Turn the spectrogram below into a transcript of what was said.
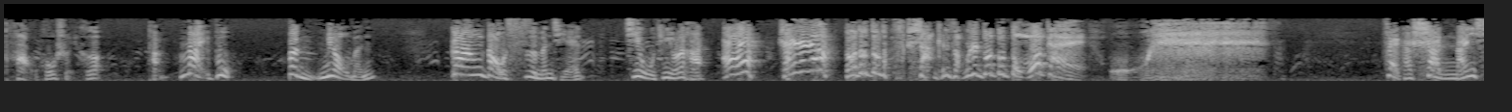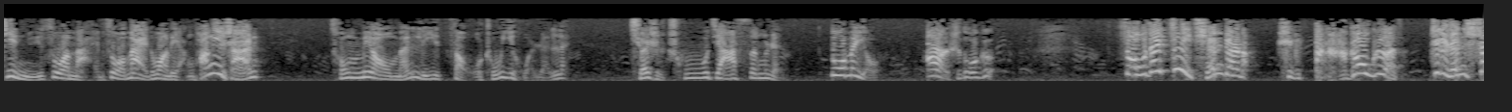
讨口水喝。他迈步奔庙门，刚到寺门前，就听有人喊：“哎哎，闪闪闪，躲躲躲躲，闪开！怎么回事？躲躲躲开！”再看善男信女做买卖做卖的往两旁一闪，从庙门里走出一伙人来。全是出家僧人，多没有二十多个。走在最前边的是个大高个子，这个人身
